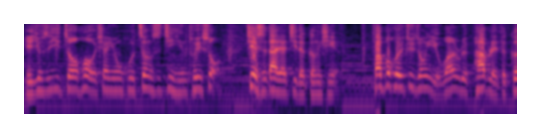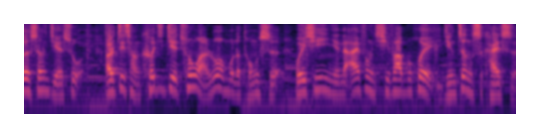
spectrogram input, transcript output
也就是一周后向用户正式进行推送，届时大家记得更新。发布会最终以 One Republic 的歌声结束，而这场科技界春晚落幕的同时，为期一年的 iPhone 七发布会已经正式开始。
